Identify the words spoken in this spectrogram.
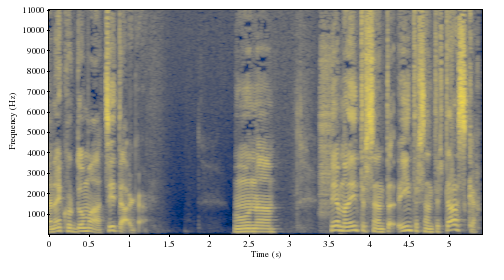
ne, kur domā citādi. Un uh, jā, man interesanti, interesanti ir tas, ka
